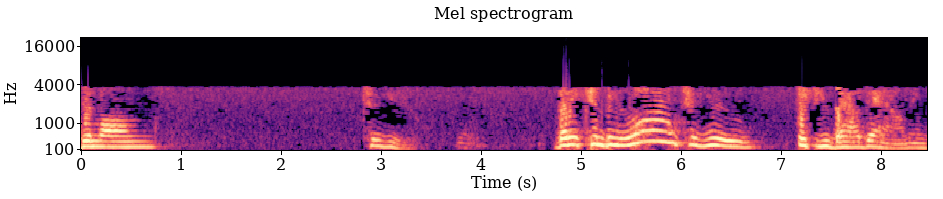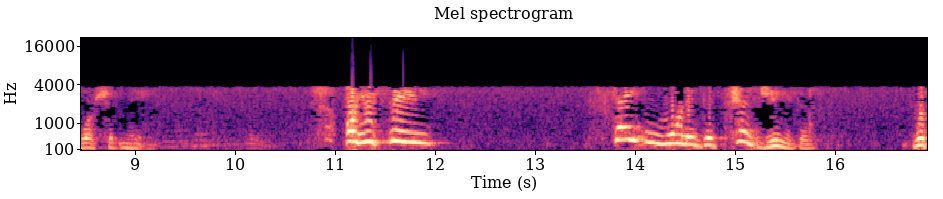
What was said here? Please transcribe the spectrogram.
belongs to you. But it can belong to you if you bow down and worship me. For you see, Satan wanted to tempt Jesus with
